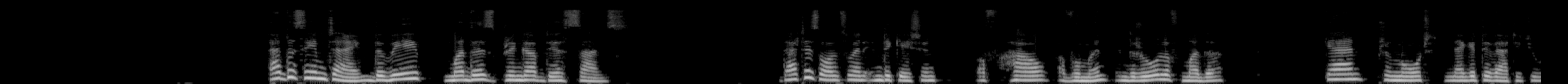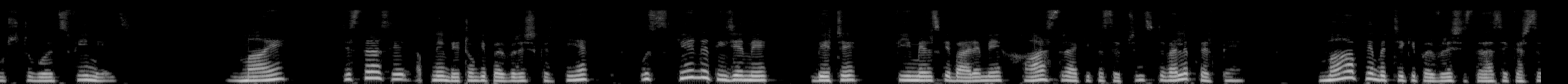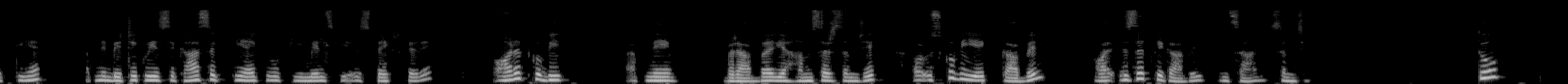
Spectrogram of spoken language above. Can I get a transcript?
At the same time, the way mothers bring up their sons, that is also an indication of how a woman, in the role of mother, کینموٹ negative ایٹیچیوڈ ٹویلس مائیں جس طرح سے اپنے بیٹوں کی پرورش کرتی ہیں اس کے نتیجے میں بیٹے فیملس کے بارے میں خاص طرح کی پرسپشن ڈیولپ کرتے ہیں ماں اپنے بچے کی پرورش اس طرح سے کر سکتی ہے اپنے بیٹے کو یہ سکھا سکتی ہے کہ وہ فیملس کی ریسپیکٹ کرے عورت کو بھی اپنے برابر یا ہمسر سمجھے اور اس کو بھی ایک قابل اور عزت کے قابل انسان سمجھے تو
